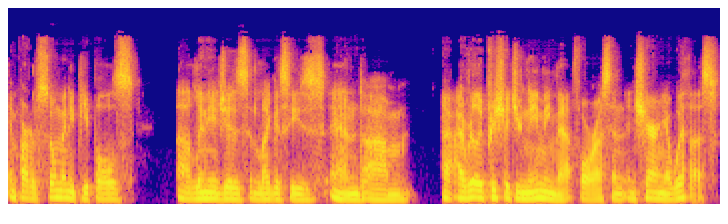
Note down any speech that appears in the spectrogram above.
and part of so many people's uh, lineages and legacies and um, i really appreciate you naming that for us and, and sharing it with us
